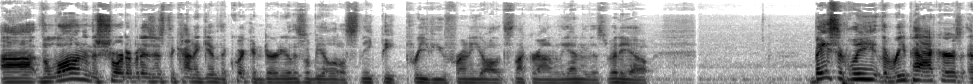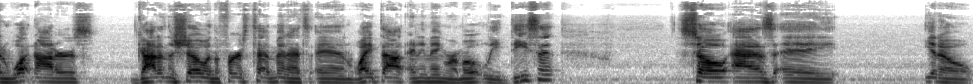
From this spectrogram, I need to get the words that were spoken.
Uh, the long and the short of it is just to kind of give the quick and dirty. This will be a little sneak peek preview for any of y'all that snuck around to the end of this video. Basically, the repackers and whatnotters got in the show in the first 10 minutes and wiped out anything remotely decent. So, as a, you know,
